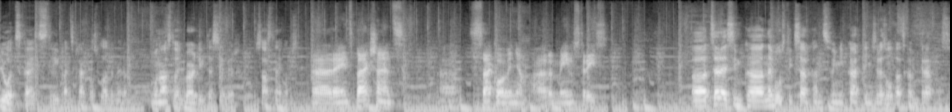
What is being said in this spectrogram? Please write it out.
Ļoti skaists strīpains krāklis Vladimiram. Un 8 birdī tas jau ir sasniegums. Uh, Reins Pēkšēns uh, seko viņam ar mīnus 3. Uh, cerēsim, ka nebūs tik sarkans viņa kartiņas rezultāts kā viņa krāklis.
